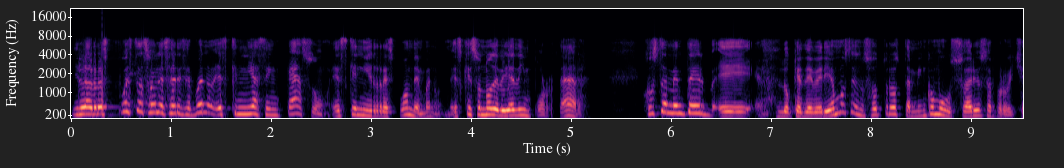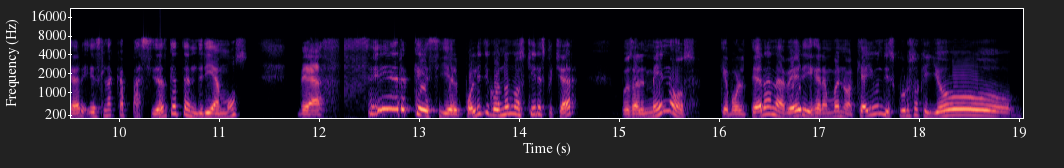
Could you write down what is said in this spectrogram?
Y la respuesta suele ser, dice, bueno, es que ni hacen caso, es que ni responden, bueno, es que eso no debería de importar. Justamente eh, lo que deberíamos de nosotros también como usuarios aprovechar es la capacidad que tendríamos de hacer que si el político no nos quiere escuchar, pues al menos que voltearan a ver y dijeran, bueno, aquí hay un discurso que yo,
